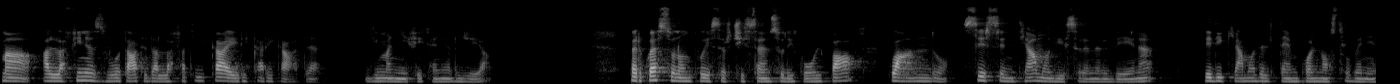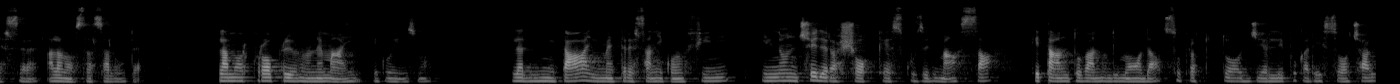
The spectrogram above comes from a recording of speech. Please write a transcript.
ma alla fine svuotate dalla fatica e ricaricate di magnifica energia. Per questo non può esserci senso di colpa quando, se sentiamo di essere nel bene, dedichiamo del tempo al nostro benessere, alla nostra salute. L'amor proprio non è mai egoismo. La dignità, il mettere sani confini, il non cedere a sciocche scuse di massa, che tanto vanno di moda, soprattutto oggi all'epoca dei social,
